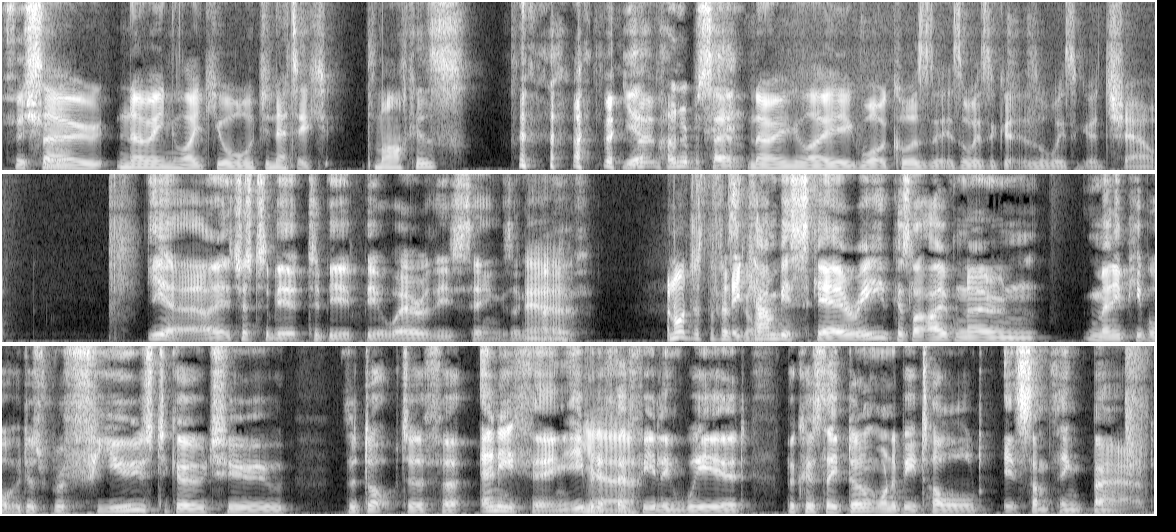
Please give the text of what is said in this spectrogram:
for sure. So knowing like your genetic markers I think yeah, 100%. knowing like what causes it is always a good is always a good shout. Yeah, it's just to be to be be aware of these things and kind of And not just the physical. it can be scary because like I've known many people who just refuse to go to the doctor for anything, even if they're feeling weird, because they don't want to be told it's something bad,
